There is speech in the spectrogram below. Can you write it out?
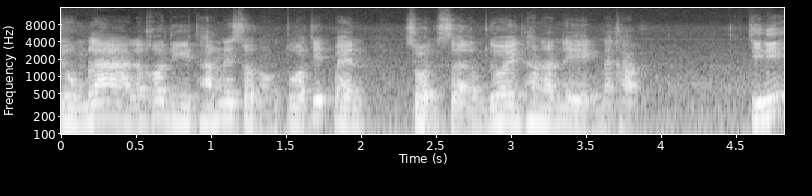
จูมล่าแล้วก็ดีทั้งในส่วนของตัวที่เป็นส่วนเสริมด้วยเท่านั้นเองนะครับ ทีนี้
